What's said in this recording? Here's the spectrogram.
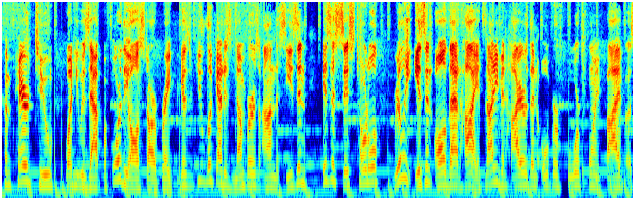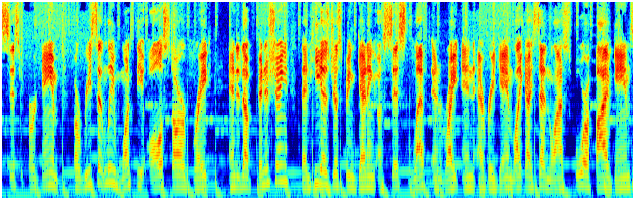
compared to what he was at before the All Star break. Because if you look at his numbers on the season, his assist total really isn't all that high. It's not even higher than over 4.5 assists per game. But recently, once the All Star break ended up finishing, then he has just been getting assists left and right in every game. Like I said, in the last four or five games,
